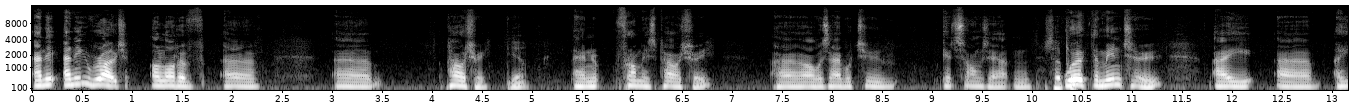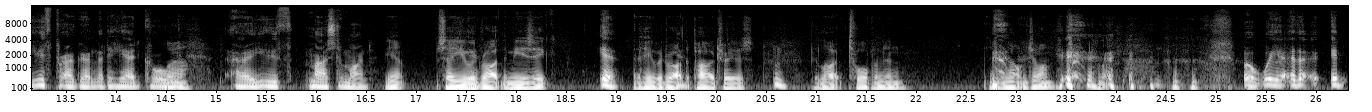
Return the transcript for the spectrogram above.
and he, and he wrote a lot of uh, uh, poetry. Yep. and from his poetry, uh, I was able to get songs out and So work them into a uh, a youth program that he had called Wow. Youth Mastermind. Yep. So you would Yeah. write the music, Yeah. he would write the poetry. It was a bit like Taupin and Elton John. Well, we uh, it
